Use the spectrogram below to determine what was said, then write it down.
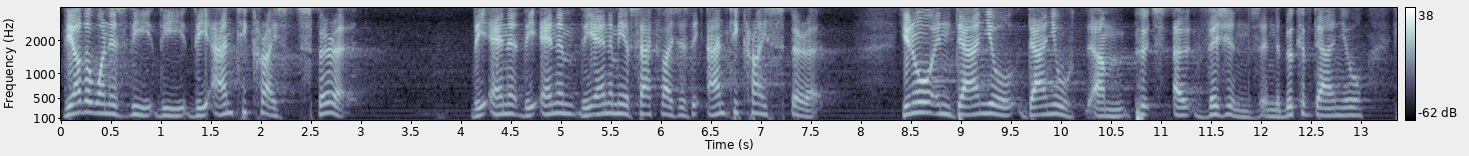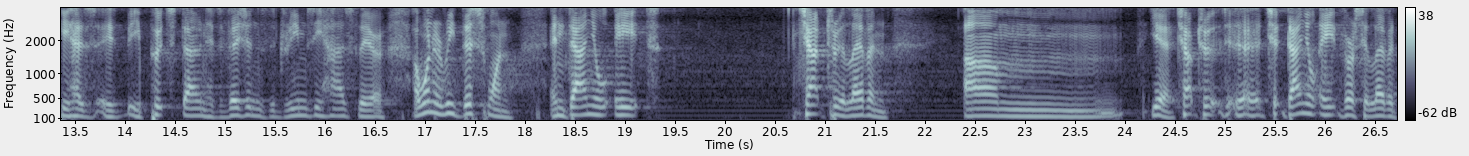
the other one is the, the, the Antichrist spirit. The, en- the, enem- the enemy of sacrifice is the Antichrist spirit. You know, in Daniel, Daniel um, puts out visions. In the book of Daniel, he, has, he, he puts down his visions, the dreams he has there. I want to read this one in Daniel 8, chapter 11. Um, yeah, chapter uh, Daniel 8 verse 11.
